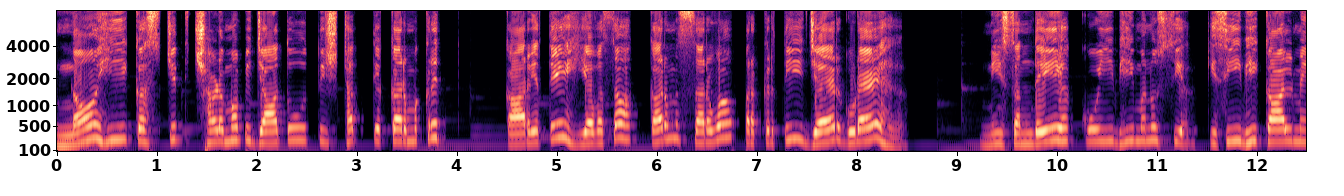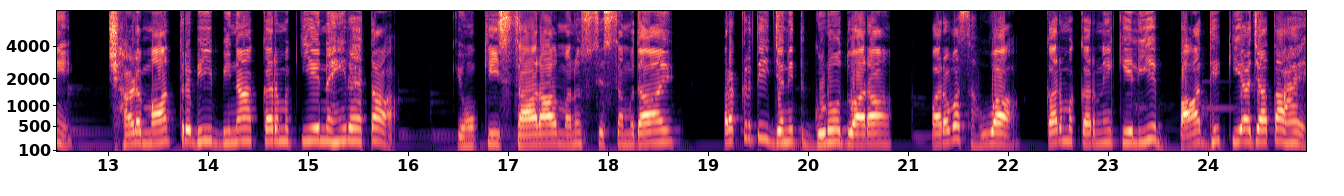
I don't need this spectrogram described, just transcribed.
न ही कश्चित क्षणमपि जातो तिष्ठत्य कर्मकृत, कार्यते यवस कर्म सर्व प्रकृति जैर गुणैह निसंदेह कोई भी मनुष्य किसी भी काल में क्षण मात्र भी बिना कर्म किए नहीं रहता, क्योंकि सारा मनुष्य समुदाय प्रकृति जनित गुणों द्वारा परवश हुआ कर्म करने के लिए बाध्य किया जाता है।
